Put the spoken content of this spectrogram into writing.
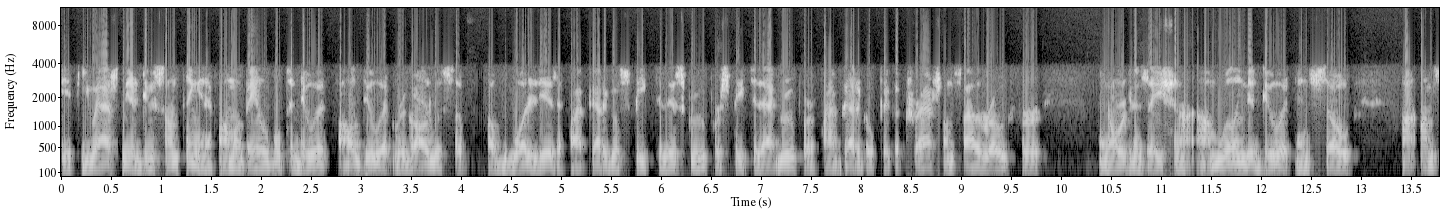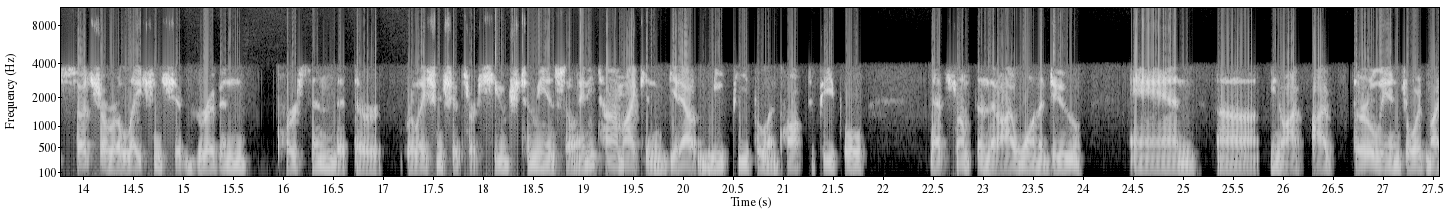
if you ask me to do something and if I'm available to do it, I'll do it regardless of, of what it is. If I've got to go speak to this group or speak to that group, or if I've got to go pick up trash on the side of the road for an organization, I'm willing to do it. And so I'm such a relationship driven person that their relationships are huge to me. And so anytime I can get out and meet people and talk to people, that's something that I want to do. And, uh, you know, I've, I've thoroughly enjoyed my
